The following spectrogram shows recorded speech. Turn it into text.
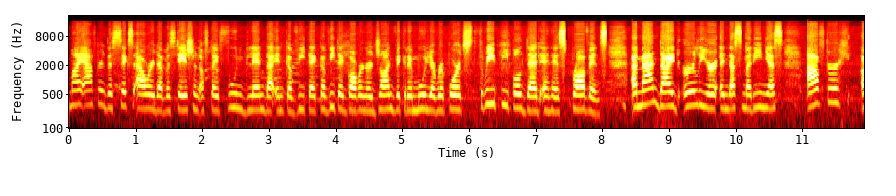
My, after the six-hour devastation of Typhoon Glenda in Cavite, Cavite Governor John Vic Remulla reports three people dead in his province. A man died earlier in Dasmariñas after a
